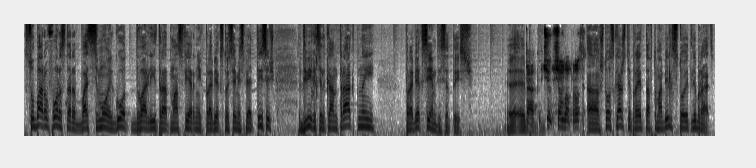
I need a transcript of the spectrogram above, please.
Subaru Forester, восьмой год, 2 литра, атмосферник, пробег 175 тысяч, двигатель контрактный, пробег 70 тысяч. Э, э, Так, в чем, в чем вопрос? а что скажете про этот автомобиль, стоит ли брать?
